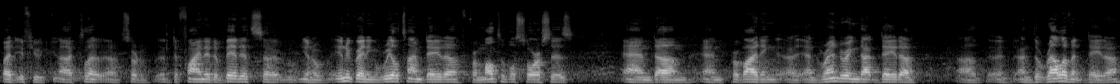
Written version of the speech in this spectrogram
But if you uh, uh, sort of define it a bit, it's uh, you know integrating real-time data from multiple sources and, um, and providing and rendering that data and the relevant data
